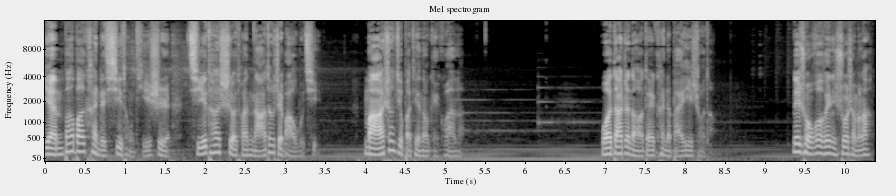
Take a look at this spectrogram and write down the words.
眼巴巴看着系统提示其他社团拿到这把武器，马上就把电脑给关了。我搭着脑袋看着白毅说道：“那蠢货和你说什么了？”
